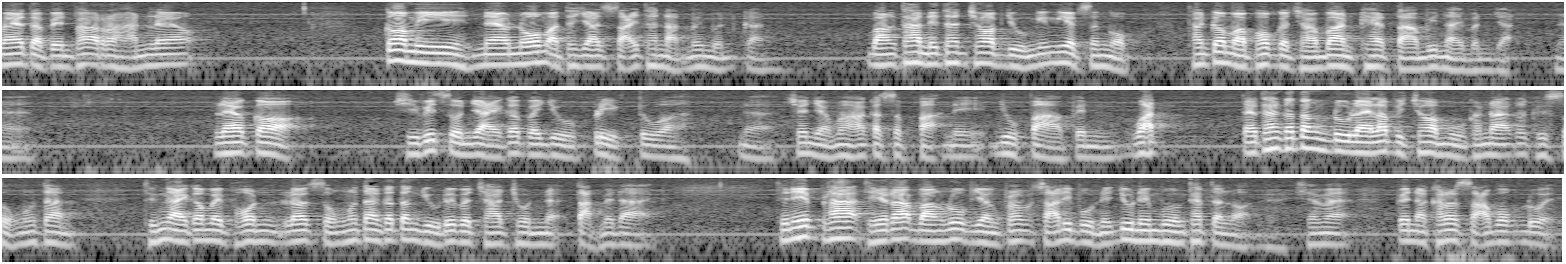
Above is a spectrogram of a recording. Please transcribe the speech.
แม้แต่เป็นพระอรหันต์แล้ว ก็มีแนวโน้มอัธยาศัยถนัดไม่เหมือนกัน บางท่านในท่านชอบอยู่เงียบๆสงบ ท่านก็มาพบกับชาวบ้านแค่ตามวินัยบัญญัตินะ แล้วก็ชีวิตส่วนใหญ่ก็ไปอยู่ปลีกตัวนะเช่นอย่างมหากัสปะนี่อยู่ป่าเป็นวัด แต่ท่านก็ต้องดูแลรับผิดชอบหมู่คณะก็คือสงฆ์ของท่าน ถึงไงก็ไม่พ้น แล้วสงฆ์ของท่านก็ต้องอยู่ด้วยประชาชนเนี่ยตัดไม่ได้ ทีนี้พระเถระบางรูปอย่างพระสารีบุตรเนี่ยอยู่ในเมืองแทบตลอดเลยใช่ไหมเป็นอัครสาวกด้วย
